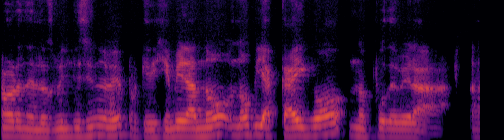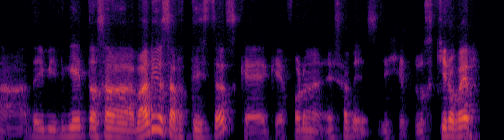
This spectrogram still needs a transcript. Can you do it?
ahora en el 2019 porque dije, mira, no, no vi a Caigo, no pude ver a, a David Guetta, o sea, varios artistas que, que fueron esa vez, dije, los quiero ver,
